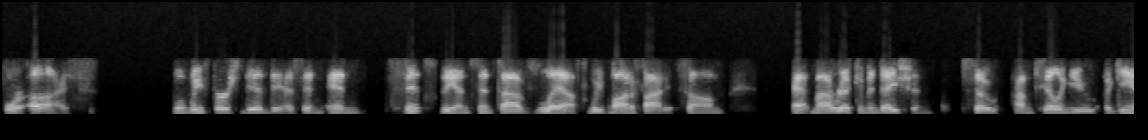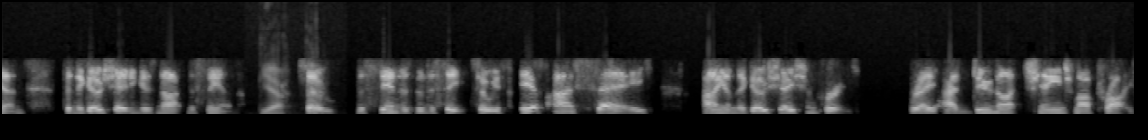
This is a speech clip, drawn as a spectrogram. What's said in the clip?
for us, when we first did this, and, and since then, since I've left, we've modified it some at my recommendation. So I'm telling you again, the negotiating is not the sin. Yeah. So yeah. the sin is the deceit. So if if I say I am negotiation free, Ray, I do not change my price.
